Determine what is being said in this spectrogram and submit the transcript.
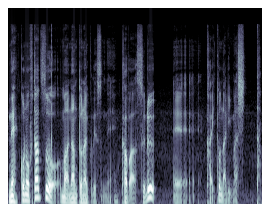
ね、この2つを、まあ、なんとなくですね、カバーする、えー、回となりました。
